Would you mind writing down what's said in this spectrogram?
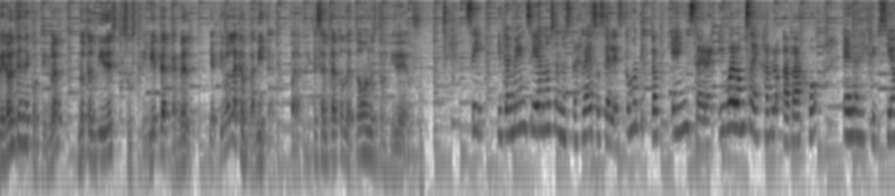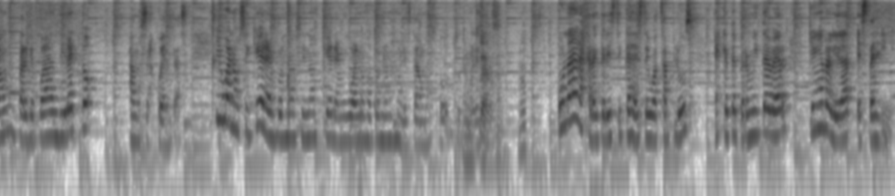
Pero antes de continuar, no te olvides suscribirte al canal y activar la campanita para que estés al tanto de todos nuestros videos. Sí, y también síganos en nuestras redes sociales como TikTok e Instagram. Igual vamos a dejarlo abajo en la descripción para que puedan directo a nuestras cuentas. Y bueno, si quieren, pues no, si no quieren, igual nosotros no nos molestamos o tú te molestas. Una de las características de este WhatsApp Plus es que te permite ver quién en realidad está en línea.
